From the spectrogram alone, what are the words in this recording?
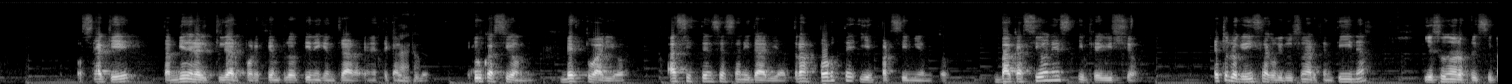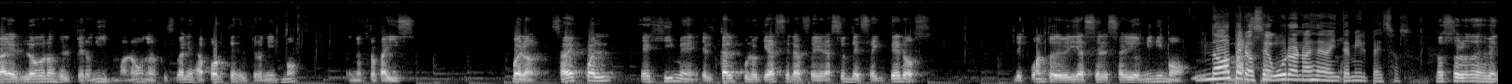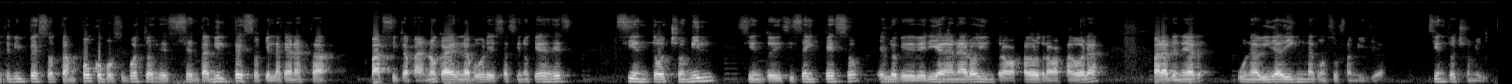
o sea que también el alquiler, por ejemplo, tiene que entrar en este cálculo. Educación, vestuario, asistencia sanitaria, transporte y esparcimiento, vacaciones y previsión. Esto es lo que dice la Constitución argentina y es uno de los principales logros del peronismo, ¿no? uno de los principales aportes del peronismo en nuestro país. Bueno, ¿sabes cuál es, Jime, el cálculo que hace la Federación de Aceiteros de cuánto debería ser el salario mínimo? No, pero seguro no es de 20 mil pesos. No solo no es de 20 mil pesos, tampoco, por supuesto, es de 60 mil pesos, que es la canasta básica para no caer en la pobreza, sino que es de 108 mil 116 pesos, es lo que debería ganar hoy un trabajador o trabajadora para tener una vida digna con su familia. 108 mil.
